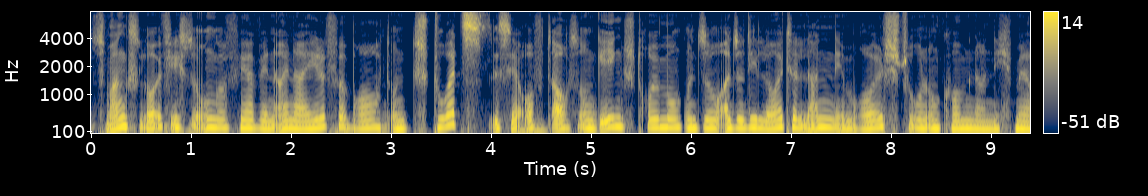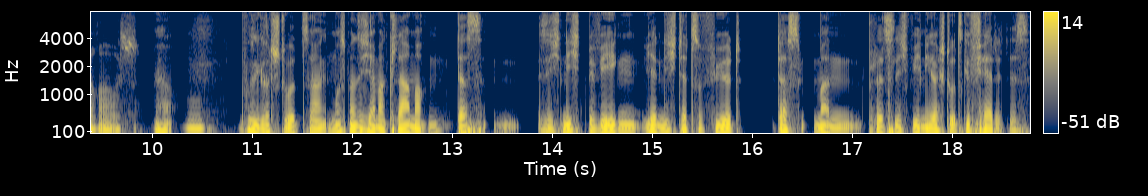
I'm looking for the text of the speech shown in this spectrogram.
zwangsläufig so ungefähr, wenn einer Hilfe braucht und Sturz ist ja oft auch so eine Gegenströmung und so. Also die Leute landen im Rollstuhl und kommen dann nicht mehr raus. Ja. Mhm. Wo Sie gerade Sturz sagen, muss man sich ja mal klar machen, dass sich nicht bewegen ja nicht dazu führt, dass man plötzlich weniger sturzgefährdet ist.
